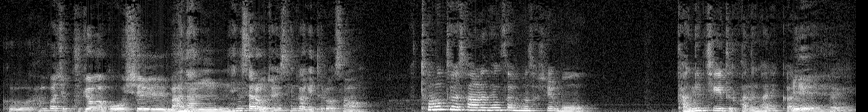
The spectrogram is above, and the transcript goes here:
그 한 번씩 구경하고 오실 만한 행사라고 저는 생각이 들어서 토론토에서 하는 행사면 사실 뭐 당일치기도 가능하니까요. 예. 네.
